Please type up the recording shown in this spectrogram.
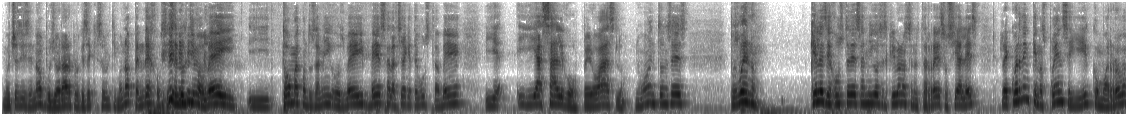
Muchos dicen, no, pues llorar porque sé que es el último. No, pendejo, si es el último, ve y, y toma con tus amigos, ve y ves a la chica que te gusta, ve y, y haz algo, pero hazlo, ¿no? Entonces, pues bueno, ¿qué les dejó a ustedes amigos? Escríbanos en nuestras redes sociales. Recuerden que nos pueden seguir como arroba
